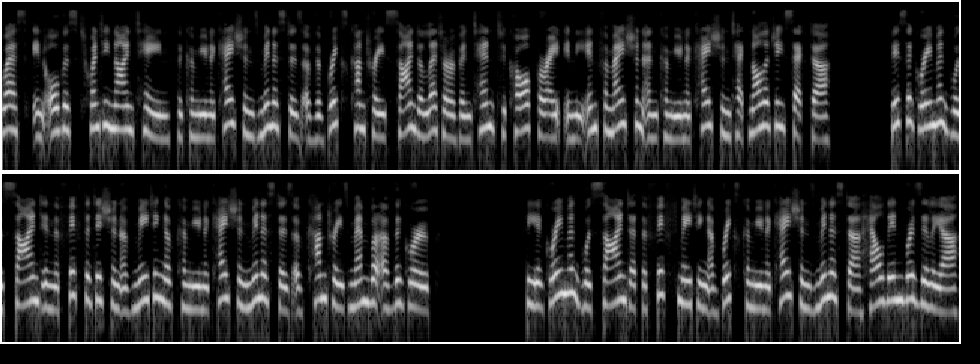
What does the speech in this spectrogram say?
U.S. In August 2019, the communications ministers of the BRICS countries signed a letter of intent to cooperate in the information and communication technology sector. This agreement was signed in the fifth edition of Meeting of Communication Ministers of countries member of the group. The agreement was signed at the fifth meeting of BRICS Communications Minister held in Brasilia.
